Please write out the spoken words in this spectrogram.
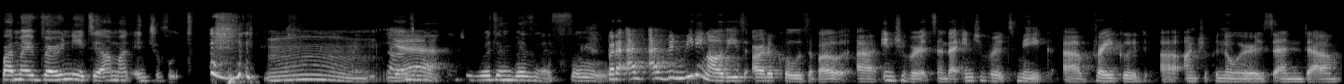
by my very nature I'm an introvert. mm, yeah, introvert in business. So, but I've I've been reading all these articles about uh, introverts and that introverts make uh, very good uh, entrepreneurs and. Um,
